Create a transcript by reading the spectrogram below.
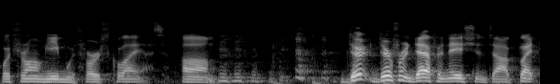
what's wrong even with first class. Um, di- different definitions of, but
